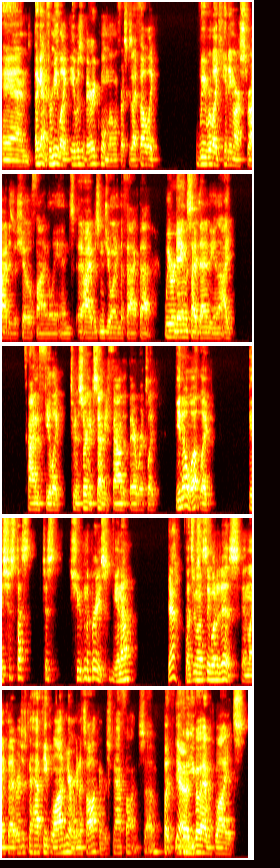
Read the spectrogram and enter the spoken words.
And again for me like it was a very cool moment for us because i felt like we were like hitting our stride as a show finally. And i was enjoying the fact that we were getting this identity and i kind of feel like to a certain extent we found it there where it's like you know what? Like it's just us just shooting the breeze you know Yeah. that's just- mostly what it is and like that we're just gonna have people on here and we're gonna talk and we're just gonna have fun so but Yeah. you go, you go ahead with why it's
